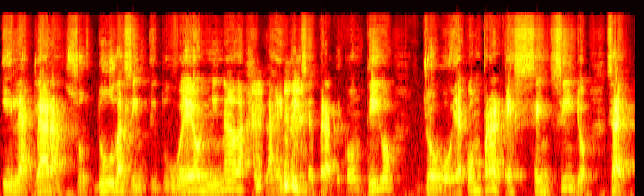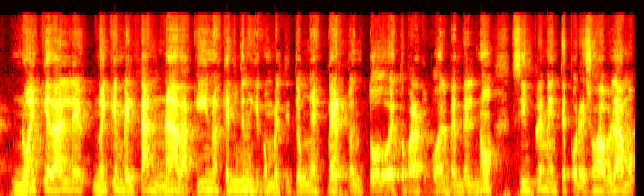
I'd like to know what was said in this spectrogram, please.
y le aclara sus dudas sin titubeos ni nada, la gente dice, espérate, contigo yo voy a comprar. Es sencillo. O sea, no hay que darle, no hay que inventar nada. Aquí no es que tú tienes que convertirte en un experto en todo esto para tú poder vender. No, simplemente por eso hablamos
